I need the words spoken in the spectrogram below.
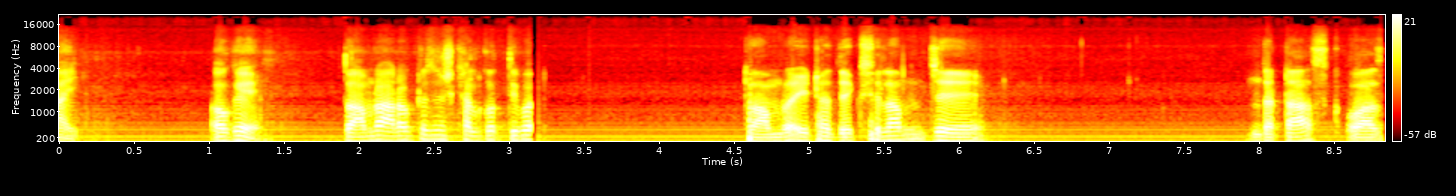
নাই। ওকে তো আমরা আরও একটা জিনিস খেয়াল করতে পারি। তো আমরা এটা দেখছিলাম যে the task was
